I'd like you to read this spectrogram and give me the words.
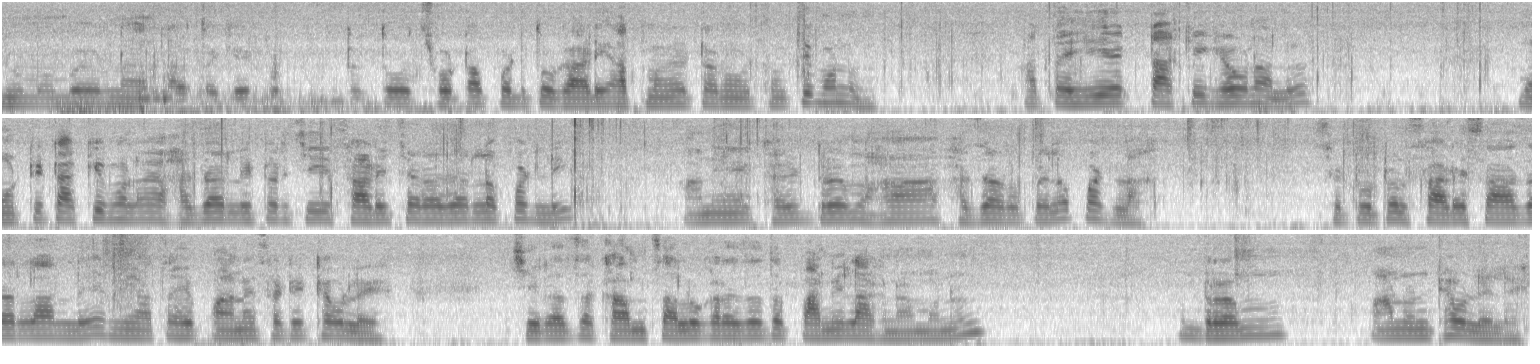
मी मुंबईवरून आणला होता गेट. तर तो छोटा पडतो गाडी आतमध्ये टर्न होत नव्हती म्हणून. आता ही एक टाकी घेऊन आलो. मोठी टाकी मला हजार लिटरची साडेचार हजारला पडली. आणि खरी ड्रम हा हजार रुपयाला पडला. असे टोटल साडेसहा हजार लागले. मी आता हे पाण्यासाठी ठेवलं आहे चिराचं काम चालू करायचं तर पाणी लागणार म्हणून ड्रम आणून ठेवलेलं आहे.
